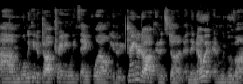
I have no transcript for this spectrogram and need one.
um, when we think of dog training, we think, well, you know, you train your dog and it's done, and they know it, and we move on.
